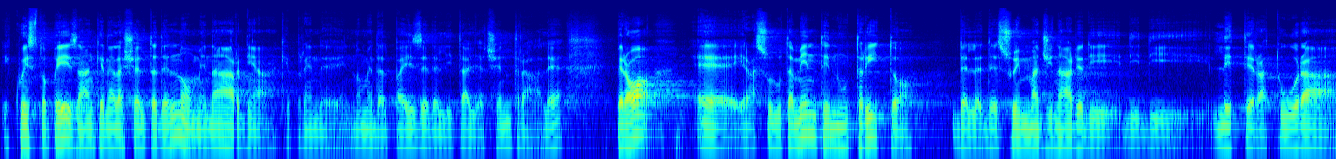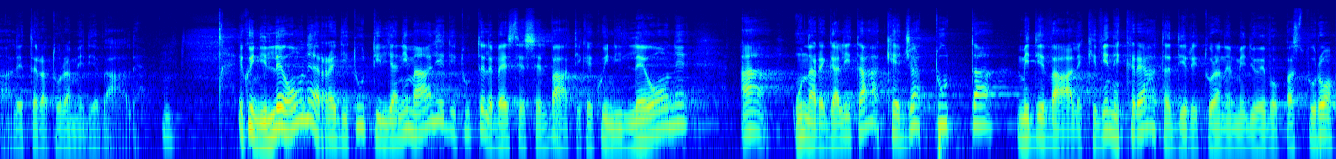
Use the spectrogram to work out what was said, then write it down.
e questo pesa anche nella scelta del nome, Narnia, che prende il nome dal paese dell'Italia centrale, però eh, era assolutamente nutrito del, del suo immaginario di, di, di letteratura, letteratura medievale. E quindi il leone è il re di tutti gli animali e di tutte le bestie selvatiche, quindi il leone ha una regalità che è già tutta medievale, che viene creata addirittura nel Medioevo. Pastureau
